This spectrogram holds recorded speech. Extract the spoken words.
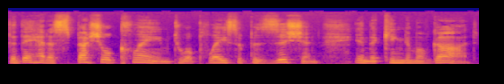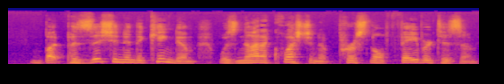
that they had a special claim to a place of position in the kingdom of God. But position in the kingdom was not a question of personal favoritism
